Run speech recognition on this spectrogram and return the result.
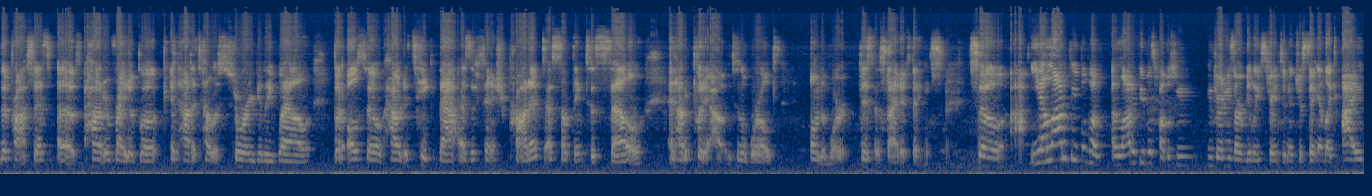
the process of how to write a book and how to tell a story really well, but also how to take that as a finished product, as something to sell, and how to put it out into the world on the more business side of things. So yeah, a lot of people, a lot of people's publishing journeys are really strange and interesting, and like I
